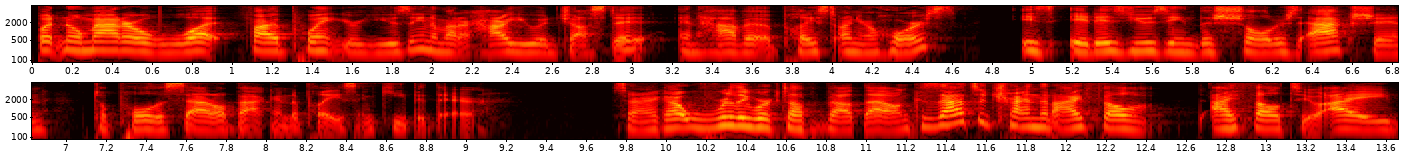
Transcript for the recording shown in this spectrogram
but no matter what five point you're using, no matter how you adjust it and have it placed on your horse, is it is using the shoulders action to pull the saddle back into place and keep it there. Sorry, I got really worked up about that one because that's a trend that I fell I fell to. I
